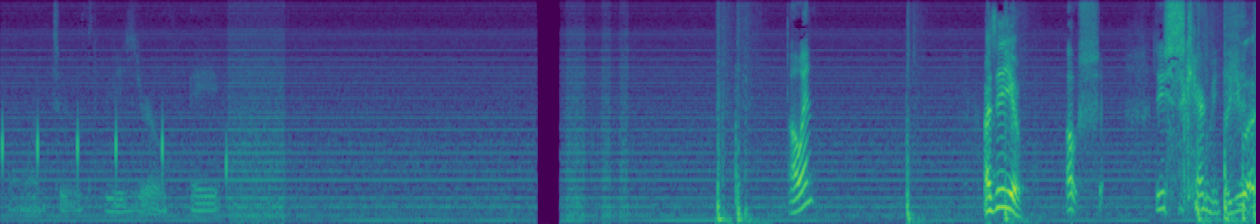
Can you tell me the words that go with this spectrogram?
One, two, three, zero, eight. Owen? I see you. Oh shit. You scared me. Are you? A-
